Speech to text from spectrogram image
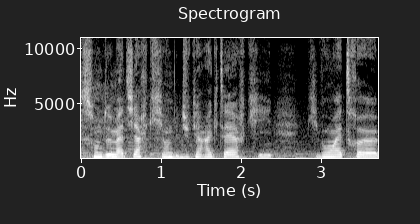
Ce sont deux matières qui ont du caractère, qui, vont être euh,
